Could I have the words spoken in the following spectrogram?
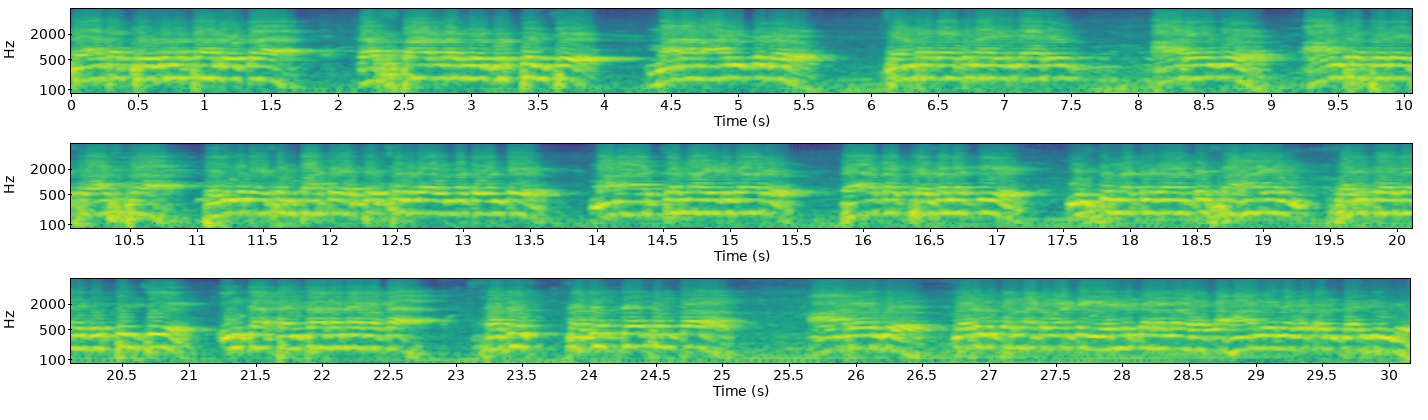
పేద ప్రజల తాలూకా కష్టాలన్నీ గుర్తించి మన నాయకులు చంద్రబాబు నాయుడు గారు ఆ రోజు ఆంధ్రప్రదేశ్ రాష్ట్ర తెలుగుదేశం పార్టీ అధ్యక్షులుగా ఉన్నటువంటి మన అచ్చెన్నాయుడు గారు పేద ప్రజలకి ఇస్తున్నటువంటి సహాయం సరిపోదని గుర్తించి ఇంకా పెంచాలనే ఒక సదు సదుద్దేశంతో ఆ రోజు జరుగుతున్నటువంటి ఎన్నికలలో ఒక హామీని ఇవ్వటం జరిగింది.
